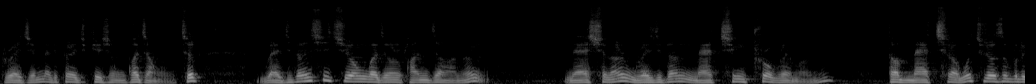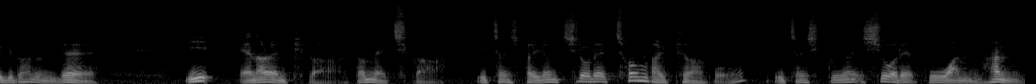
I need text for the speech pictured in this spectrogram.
(Graduate Medical Education) 과정, 즉 레지던시 지원 과정을 관장하는 National Resident Matching Program은 더 매치라고 줄여서 부르기도 하는데 이 NRMP가 더 매치가 2018년 7월에 처음 발표하고 2019년 10월에 보완한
